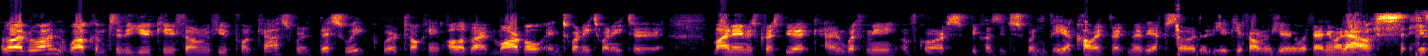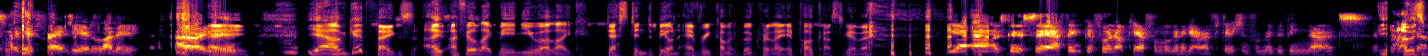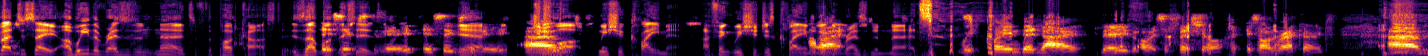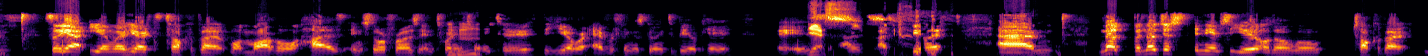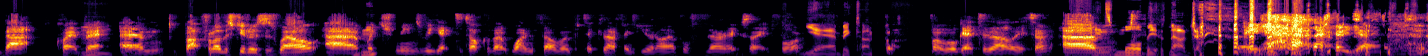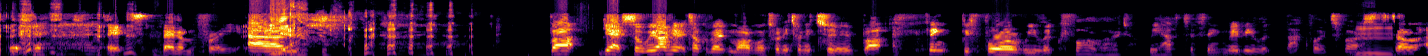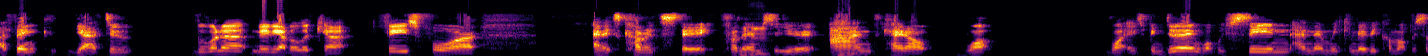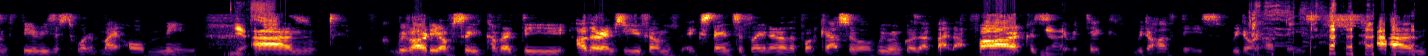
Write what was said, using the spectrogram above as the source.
Hello, everyone. Welcome to the UK Film Review Podcast, where this week we're talking all about Marvel in 2022. My name is Chris Buick, and with me, of course, because it just wouldn't be a comic book movie episode at UK Film Review with anyone else, is my good friend Ian Lunny. How are you? Hey. Yeah, I'm good, thanks. I, I feel like me and you are like destined to be on every comic book related podcast together. yeah, I was going to say, I think if we're not careful, we're going to get a reputation for maybe being nerds. Yeah, I was careful. about to say, are we the resident nerds of the podcast? Is that what it this is? It seems Yeah. to be. Do you know Um, what? We should claim it. I think we should just claim we're right. the resident nerds. We've claimed it now. There you go. It's official. It's on record. Um, so yeah, Ian, we're here to talk about what Marvel has in store for us in 2022, the year where everything is going to be okay. It is. Yes. I, I feel it. Um, not, but not just in the MCU, although we'll talk about that quite a bit. Um, but from other studios as well, uh, Mhm. which means we get to talk about one film in particular. I think you and I are both very excited for, yeah, big time. but we'll get to that later. Um, it's Morbius. No, I'm joking. yeah, yeah. it's venom free. Um, but yeah, so we are here to talk about Marvel in 2022. But I think before we look forward, we have to think maybe look backwards first. Mm. So I think yeah, to we want to maybe have a look at Phase Four and its current state for the Mhm. MCU, and kind of what what it's been doing, what we've seen, and then we can maybe come up with some theories as to what it might all mean. yes. Um, we've already obviously covered the other MCU films extensively in another podcast, so we won't go that back that far because No. it would take. We don't have days. We don't have days. um,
